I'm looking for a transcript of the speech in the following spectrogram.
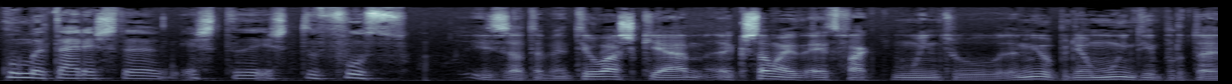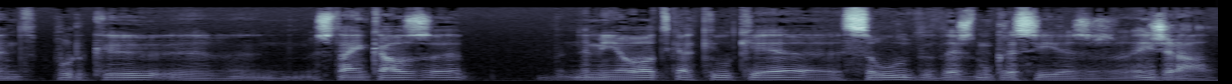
colmatar esta, este, este fosso. Exatamente. Eu acho que há, a questão é, é, de facto muito, na minha opinião, muito importante, porque uh, está em causa na minha ótica, aquilo que é a saúde das democracias em geral.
